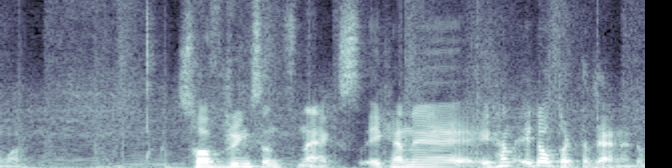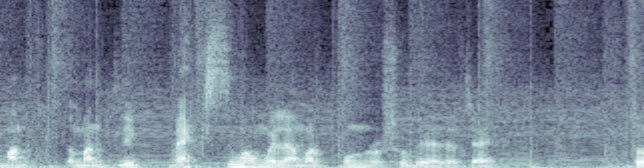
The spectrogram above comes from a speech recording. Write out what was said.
আমার। সফট ড্রিঙ্কস অ্যান্ড স্ন্যাক্স এখানে এখানে, এটাও তো একটা যায় না মান্থলি ম্যাক্সিমাম হলে আমার পনেরোশো দুই হাজার যায়। তো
